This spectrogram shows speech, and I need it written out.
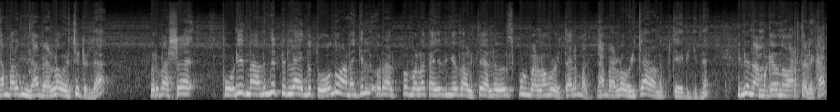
ഞാൻ പറഞ്ഞു ഞാൻ വെള്ളം ഒഴിച്ചിട്ടില്ല. ഒരു പക്ഷേ പൊടി നനഞ്ഞിട്ടില്ല എന്ന് തോന്നുവാണെങ്കിൽ ഒരു അല്പം വെള്ളം കയ്യിൽ ഇങ്ങനെ തളിച്ച് അല്ലെങ്കിൽ ഒരു സ്പൂൺ വെള്ളം കൂടെ ഒഴിച്ചാലും മതി. ഞാൻ വെള്ളം ഒഴിക്കാതാണ് ചെയ്തിരിക്കുന്നത്. ഇനി നമുക്കതൊന്ന് വറുത്തെടുക്കാം.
